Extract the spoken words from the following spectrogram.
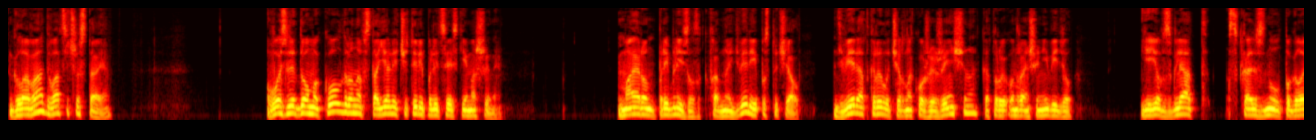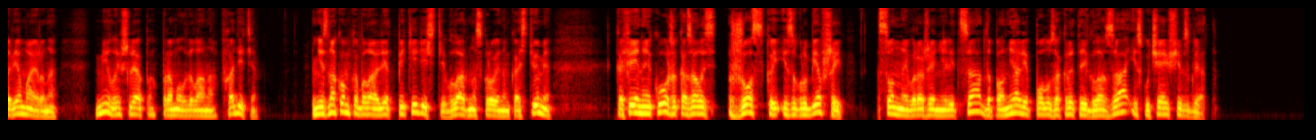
Глава 26. Возле дома Колдронов стояли четыре полицейские машины. Майрон приблизился к входной двери и постучал. Дверь открыла чернокожая женщина, которую он раньше не видел. Ее взгляд скользнул по голове Майрона. «Милая шляпа», — промолвила она, — «входите». Незнакомка была лет пятидесяти, в ладно скроенном костюме. Кофейная кожа казалась жесткой и загрубевшей, Сонное выражение лица дополняли полузакрытые глаза и скучающий взгляд.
